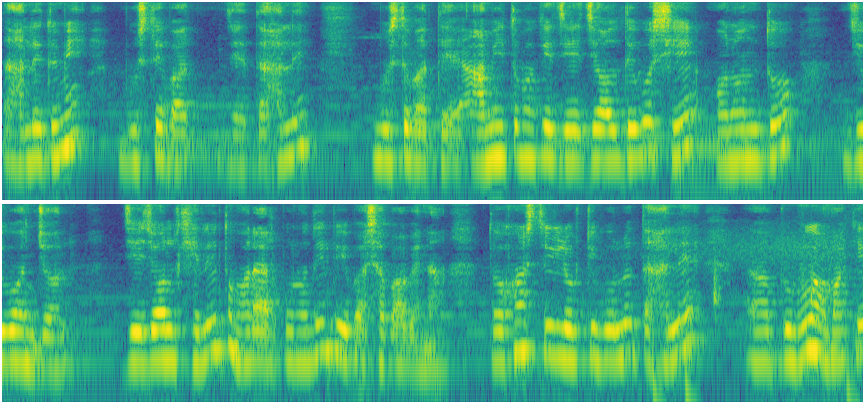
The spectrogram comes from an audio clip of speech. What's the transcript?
তাহলে তুমি বুঝতে পার, যে তাহলে বুঝতে পারতে। আমি তোমাকে যে জল দেব সে অনন্ত জীবন জল। যে জল খেলে তোমার আর কোনো দিন পিপাসা পাবে না। তখন স্ত্রী লোকটি বলল, তাহলে প্রভু আমাকে,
